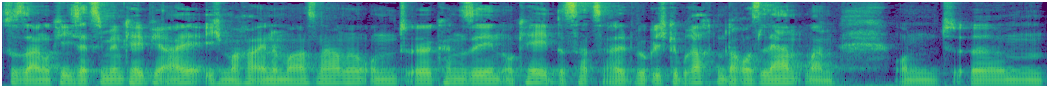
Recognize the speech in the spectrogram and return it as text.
zu sagen, okay, ich setze mir ein KPI, ich mache eine Maßnahme und äh, kann sehen, okay, das hat's halt wirklich gebracht und daraus lernt man. Und ähm,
